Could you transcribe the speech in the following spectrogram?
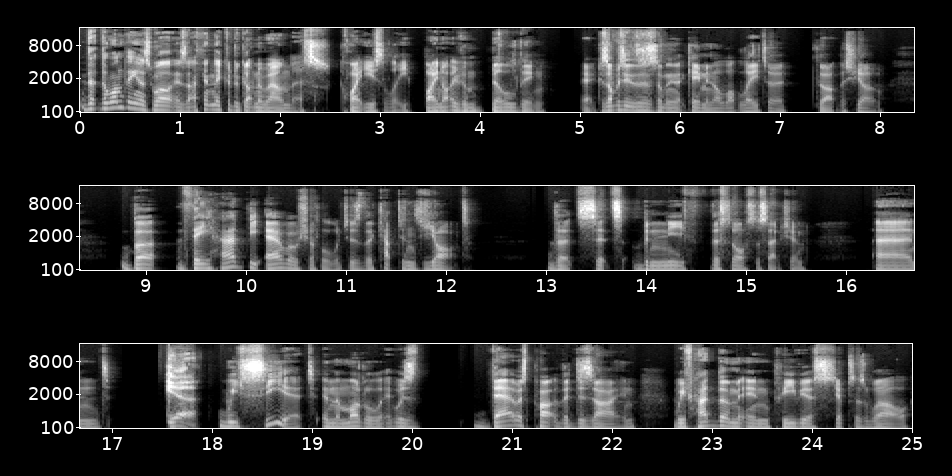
The, the one thing as well is I think they could have gotten around this quite easily by not even building it. Because obviously, this is something that came in a lot later throughout the show. But they had the Aero Shuttle, which is the captain's yacht that sits beneath the saucer section. And Yeah, we see it in the model. It was there as part of the design. We've had them in previous ships as well.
